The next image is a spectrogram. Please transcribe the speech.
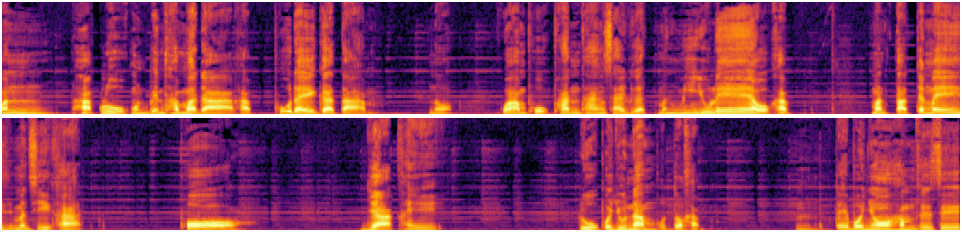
มันหักลูกมันเป็นธรรมดาครับ ผู้ใดก็ตามเนาะความผูกพันทางสายเลือดมันมีอยู่แล้วครับ มันตัดจังไหนมันสีขาด พ่ออยากให้ ลูกไปอยู่น้ำผลตัวครับอืมแต่บ่ย่อห่ำซื่อ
